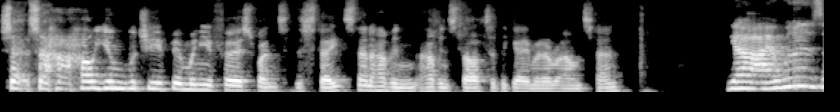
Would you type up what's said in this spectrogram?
So, so how young would you have been when you first went to the states? Then, having having started the game at around ten. Yeah, I was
